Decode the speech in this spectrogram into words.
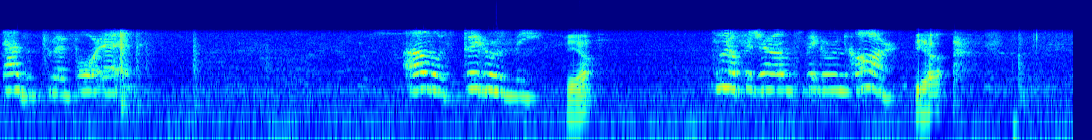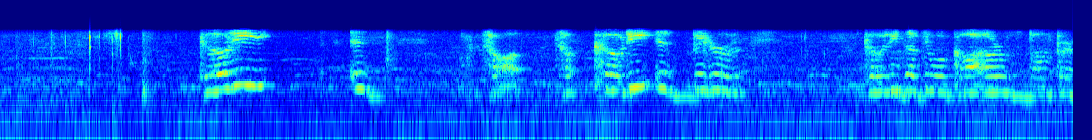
That's my forehead. Almost bigger than me. Yeah. Tuna fish are almost bigger than the car. Yeah. Cody is tall. T- Cody is bigger. Cody's up to a car's bumper.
